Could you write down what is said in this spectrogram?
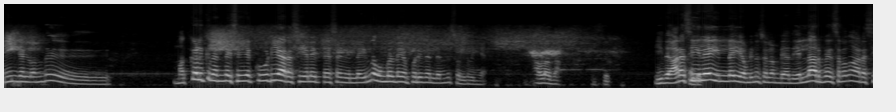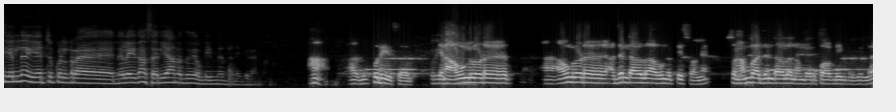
நீங்கள் வந்து மக்களுக்கு நன்மை செய்யக்கூடிய அரசியலை பேசவில்லைன்னு உங்களுடைய புரிதல்ல இருந்து சொல்றீங்க. அவ்வளவுதான். இது அரசியலே இல்லை அப்படின்னு சொல்ல முடியாது. எல்லாரும் பேசுறதும் அரசியல்னு ஏற்றுக்கொள்ற நிலைதான் சரியானது அப்படின்னு நினைக்கிறேன். அது புரியுது சார். புரியுது. ஏன்னா அவங்களோட அவங்களோட அஜெண்டாவுல அவங்க பேசுவாங்க. சோ நம்ம அஜெண்டாவுல நம்ம இருப்போம் அப்படின்றது இல்ல.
